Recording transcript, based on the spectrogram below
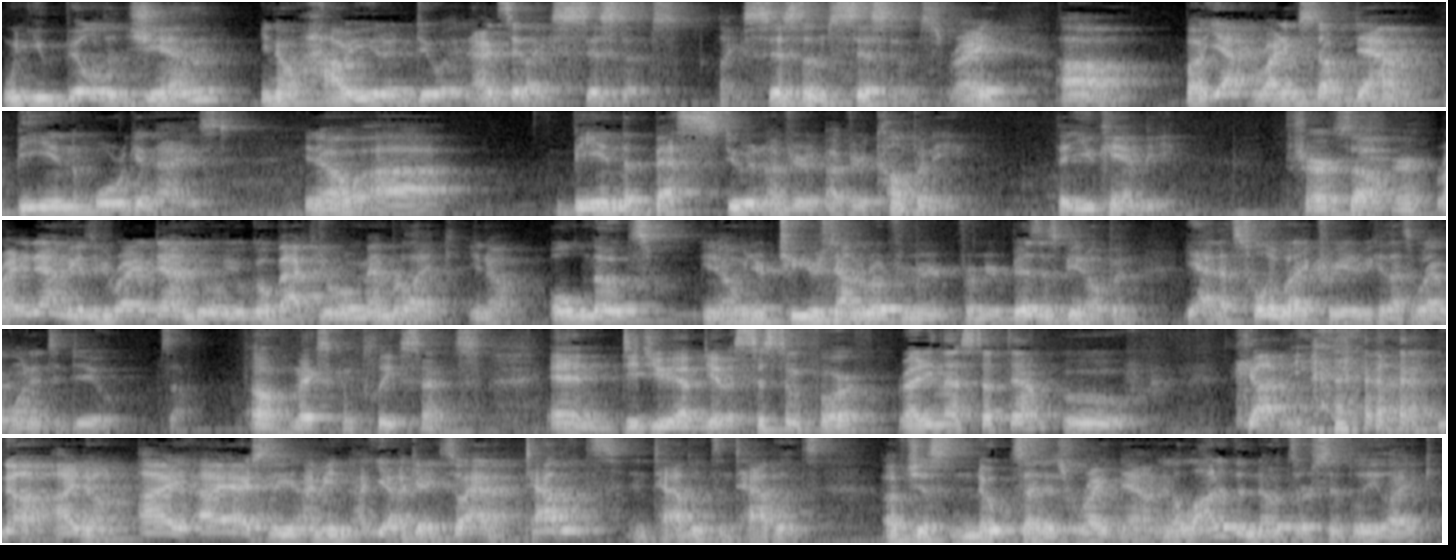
when you build a gym, you know, how are you going to do it? And I'd say like systems, like systems, systems, right? Um, but yeah, writing stuff down, being organized, you know, uh, being the best student of your of your company that you can be. Sure. So sure. write it down because if you write it down, you'll you'll go back. You'll remember like you know old notes. You know when you're two years down the road from your from your business being open. Yeah, that's totally what I created because that's what I wanted to do. So Oh, makes complete sense. And did you have do you have a system for writing that stuff down? ooh, got me. no, I don't. I I actually I mean yeah okay. So I have tablets and tablets and tablets of just notes I just write down, and a lot of the notes are simply like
